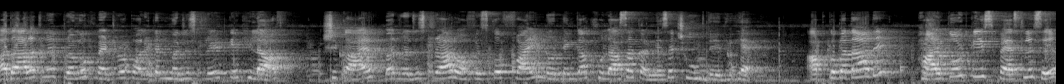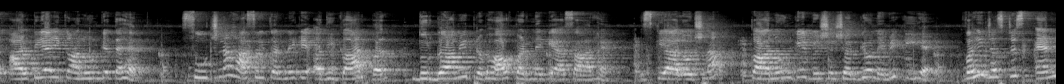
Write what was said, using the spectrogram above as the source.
अदालत ने प्रमुख मेट्रोपॉलिटन मजिस्ट्रेट के खिलाफ शिकायत पर रजिस्ट्रार ऑफ़िस को फ़ाइल नोटिंग का खुलासा करने से छूट दे दी है। आपको बता दें हाईकोर्ट के इस फैसले से आरटीआई कानून के तहत सूचना हासिल करने के अधिकार पर दुर्गामी प्रभाव पड़ने के आसार हैं। इसकी आलोचना कानून के विशेषज्ञों ने भी की है। वहीं जस्टिस एन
